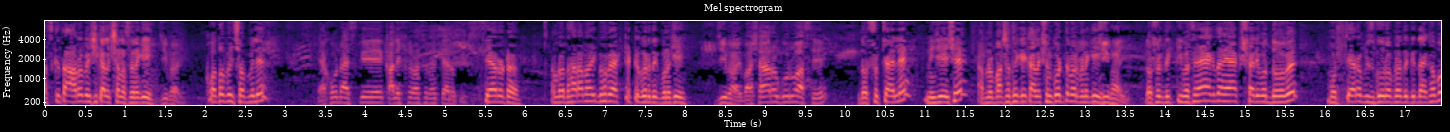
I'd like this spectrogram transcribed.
আজকে তো আরও বেশি কালেকশন আছে নাকি? জি ভাই। কত পিস সব মিলে? এখন আজকে কালেকশন আছে ভাই তেরো পিস তেরোটা। আমরা ধারাবাহিক ভাবে একটা একটা করে দেখব নাকি? জি ভাই বাসায় আরও গরু আছে। দর্শক চাইলে নিজে এসে আপনার বাসা থেকে কালেকশন করতে পারবে নাকি? জি ভাই। দর্শক দেখতেই পাচ্ছেন একদম এক সারিবদ্ধ হবে মোট তেরো পিস গরু আপনাদেরকে দেখাবো।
